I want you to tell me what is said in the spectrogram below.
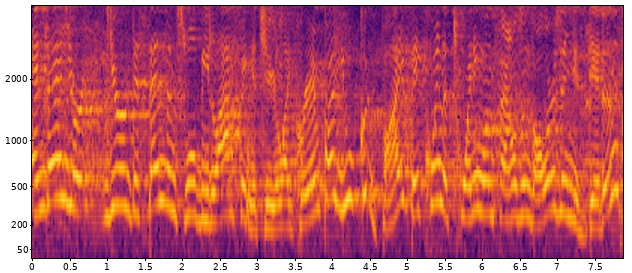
And then your, your descendants will be laughing at you. You're like, Grandpa, you could buy Bitcoin at $21,000 and you didn't?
